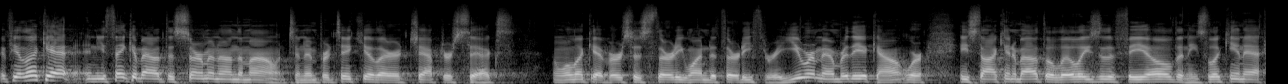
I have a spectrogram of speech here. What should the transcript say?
If you look at and you think about the Sermon on the Mount, and in particular, chapter 6, and we'll look at verses 31 to 33. You remember the account where he's talking about the lilies of the field and he's looking at,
